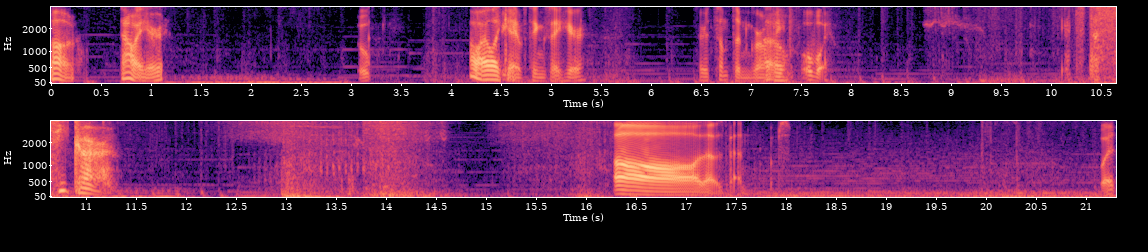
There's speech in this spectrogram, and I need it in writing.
Oh, now I hear it. Oop. Oh, I like Speaking it. of things I hear. Heard something grumpy. Uh-oh. Oh boy. It's the Seeker. Oh, that was bad. Oops. What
